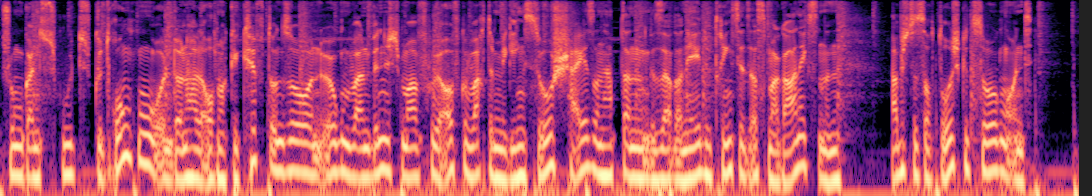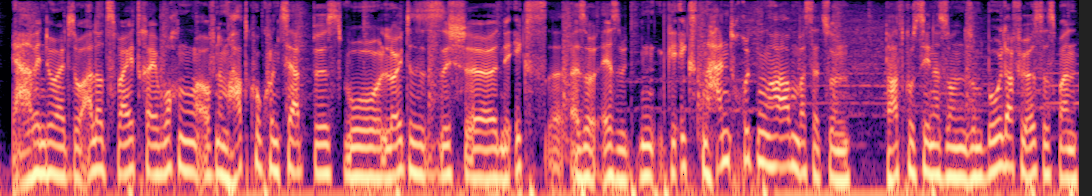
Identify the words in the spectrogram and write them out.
schon ganz gut getrunken und dann halt auch noch gekifft und so. Und irgendwann bin ich mal früh aufgewacht und mir ging es so scheiße und habe dann gesagt, oh nee, du trinkst jetzt erstmal gar nichts. Und dann habe ich das auch durchgezogen und ja, wenn du halt so alle zwei, drei Wochen auf einem Hardcore-Konzert bist, wo Leute sich äh, eine X, äh, also, also einen geixten Handrücken haben, was halt so ein Hardcore-Szene so ein Symbol dafür ist, dass man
